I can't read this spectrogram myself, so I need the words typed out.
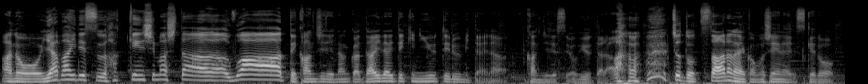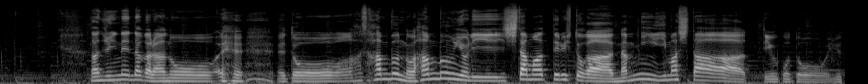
あのーやばいです、発見しました、うわーって感じでなんか大々的に言うてるみたいな感じですよ、言うたら。ちょっと伝わらないかもしれないですけど。単純にね、だからあのーえ えっと、半分の、半分より下回ってる人が何人いましたっていうことを言っ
